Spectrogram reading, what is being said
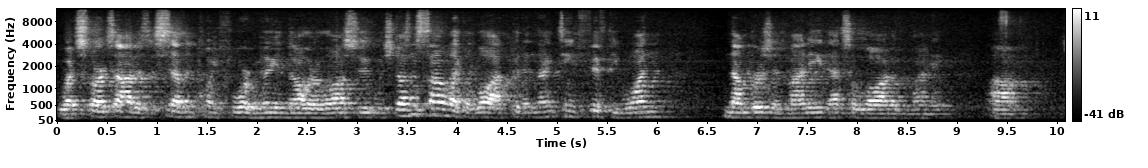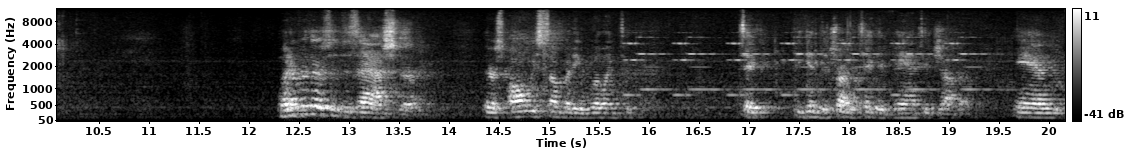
What starts out as a $7.4 million lawsuit, which doesn't sound like a lot, but in 1951 numbers and money, that's a lot of money. Um, whenever there's a disaster, there's always somebody willing to take, begin to try to take advantage of it. And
